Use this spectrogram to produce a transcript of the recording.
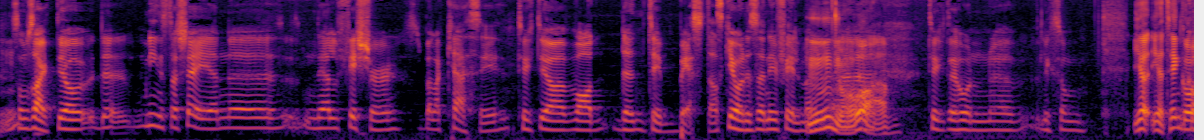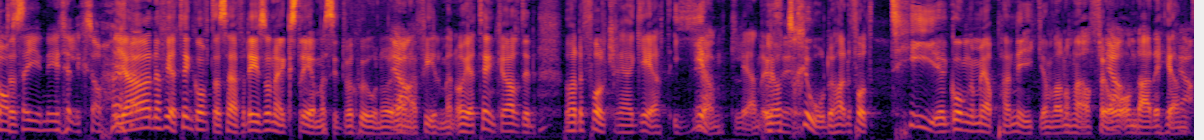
Mm. Som sagt, jag, det, minsta tjejen, uh, Nell Fisher, spelar Cassie, tyckte jag var den typ bästa skådisen i filmen. Mm, åh. tyckte hon eh, liksom Jag, jag tänker ofta sig in i det liksom. Ja, för jag tänker ofta så här, för det är sådana extrema situationer i Ja. denna filmen. Och jag tänker alltid, hur hade folk reagerat egentligen? och jag tror du hade fått tio gånger mer panik än vad de här får Ja. om det hade hänt. Ja.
